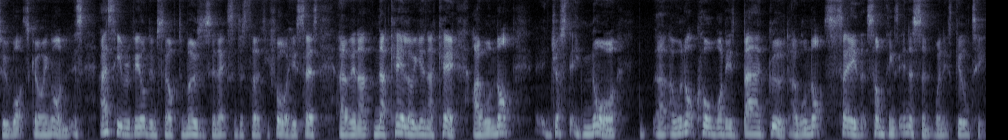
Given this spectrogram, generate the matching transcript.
to what's going on. It's, as he revealed himself to Moses in Exodus 34, he says, uh, Nake lo yenake, I will not just ignore uh, I will not call what is bad good. I will not say that something's innocent when it's guilty.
